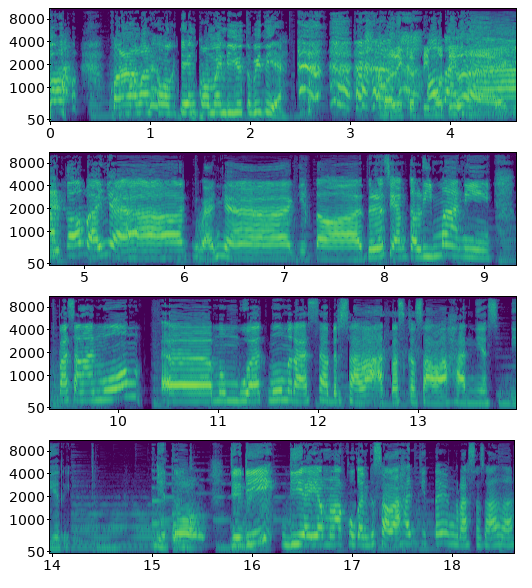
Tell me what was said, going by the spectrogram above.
pengalaman yang waktu yang komen di YouTube itu ya? Balik ke Timothy oh, lagi. banyak. Oh, banyak, banyak gitu. Terus yang kelima nih, pasanganmu eh, membuatmu merasa bersalah atas kesalahannya sendiri. Gitu. Oh, Jadi dia yang melakukan kesalahan, kita yang merasa salah.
